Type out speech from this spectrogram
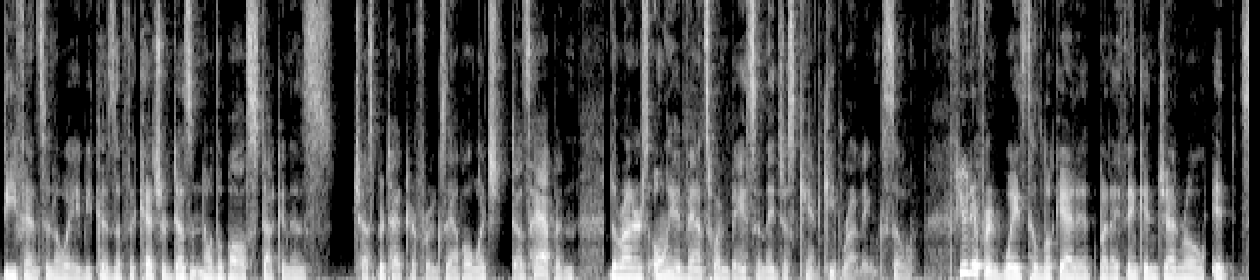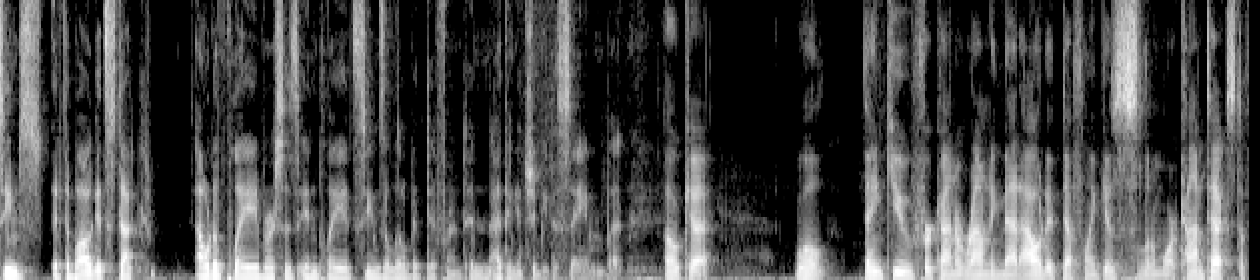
defense in a way because if the catcher doesn't know the ball's stuck in his chest protector, for example, which does happen, the runners only advance one base and they just can't keep running. So a few different ways to look at it, but I think in general, it seems if the ball gets stuck out of play versus in play, it seems a little bit different, and I think it should be the same. But Okay. Well, thank you for kind of rounding that out. It definitely gives us a little more context of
